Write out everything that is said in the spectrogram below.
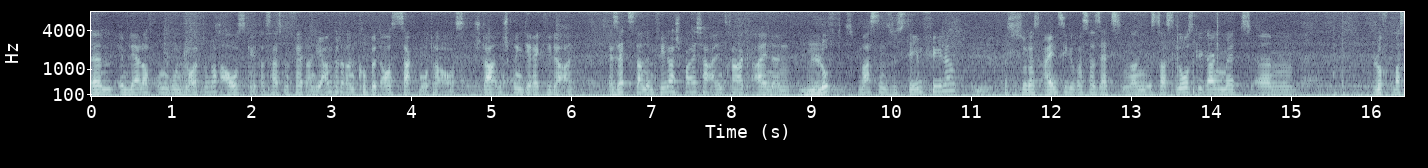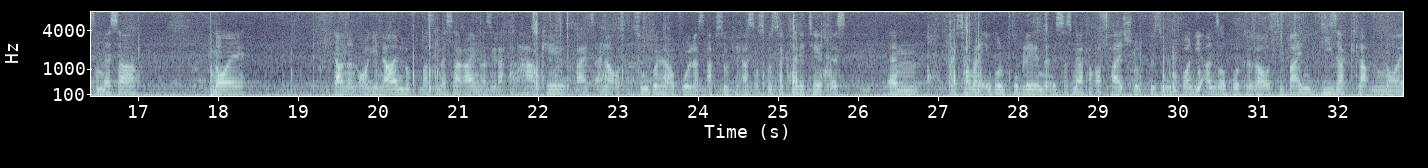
ähm, im Leerlauf unrund läuft und auch ausgeht. Das heißt, man fährt an die Ampel dran, kuppelt aus, zack, Motor aus. Starten, springt direkt wieder an. Er setzt dann im Fehlerspeichereintrag einen Luftmassensystemfehler. Das ist so das Einzige, was er setzt. Und dann ist das losgegangen mit ähm, Luftmassenmesser, neu, dann einen originalen Luftmassenmesser rein, weil sie gedacht haben, ah, okay, war jetzt einer aus dem Zubehör, obwohl das absolute Erstausrüsterqualität ist. Ähm, vielleicht haben wir da irgendwo ein Problem, dann ist das mehrfach auf Falschluft gesucht worden, die Ansaugbrücke raus, die beiden Dieser-Klappen neu.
